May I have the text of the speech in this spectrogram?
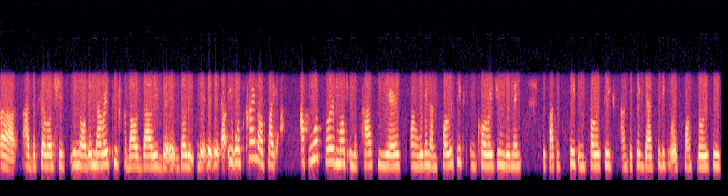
uh, at the fellowship, you know, the narratives about Dolley, the, Dolley, the, the, the, uh, it was kind of like I've worked very much in the past years on women and politics, encouraging women to participate in politics and to take their civic responsibilities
